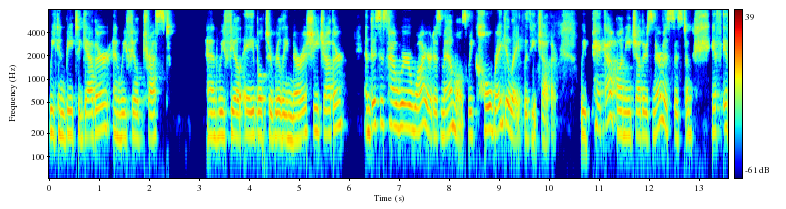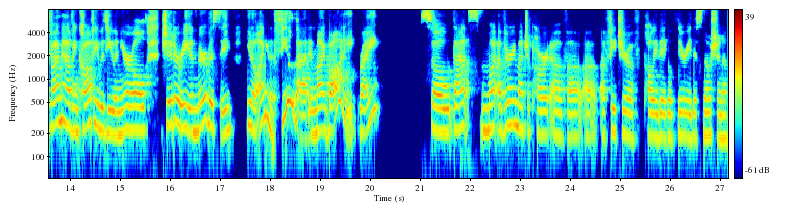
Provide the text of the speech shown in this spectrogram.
we can be together and we feel trust and we feel able to really nourish each other And this is how we're wired as mammals. We co regulate with each other. We pick up on each other's nervous system. If, if I'm having coffee with you and you're all jittery and nervousy, you know, I'm going to feel that in my body, right? So that's my, a very much a part of uh, a, feature of polyvagal theory, this notion of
